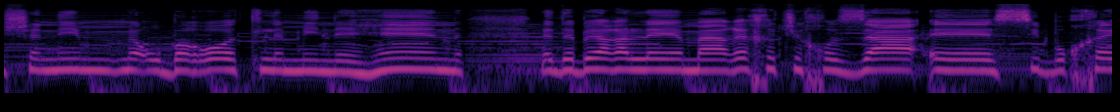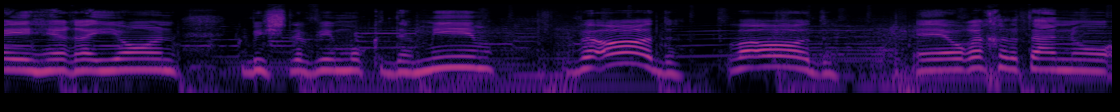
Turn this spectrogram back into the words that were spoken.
שנים מעוברות למיניהן. נדבר על מערכת שחוזה סיבוכי הריון בשלבים מוקדמים. ועוד, ועוד. אה, עורכת אותנו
